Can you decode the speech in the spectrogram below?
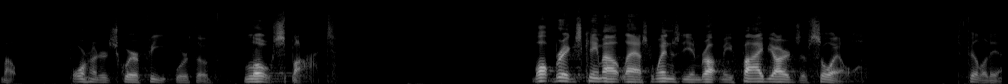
About 400 square feet worth of low spot. Walt Briggs came out last Wednesday and brought me five yards of soil to fill it in.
